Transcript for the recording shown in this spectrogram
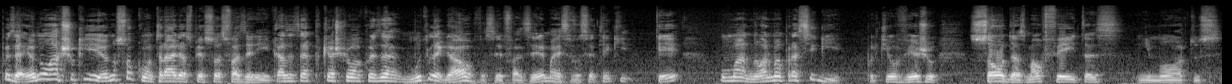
Pois é, eu não acho que. Eu não sou contrário às pessoas fazerem em casa, até porque acho que é uma coisa muito legal você fazer, mas você tem que ter uma norma para seguir. Porque eu vejo soldas mal feitas em motos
